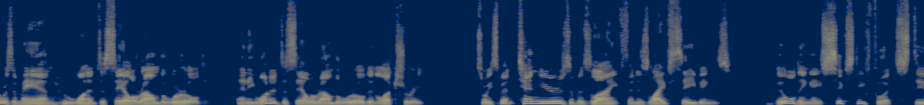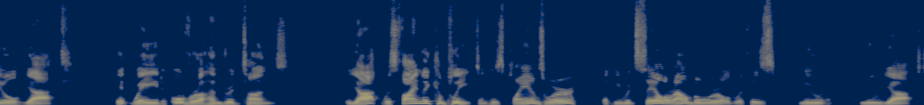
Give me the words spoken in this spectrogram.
There was a man who wanted to sail around the world, and he wanted to sail around the world in luxury. So he spent 10 years of his life and his life savings building a 60 foot steel yacht. It weighed over a 100 tons. The yacht was finally complete, and his plans were that he would sail around the world with his new, new yacht.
